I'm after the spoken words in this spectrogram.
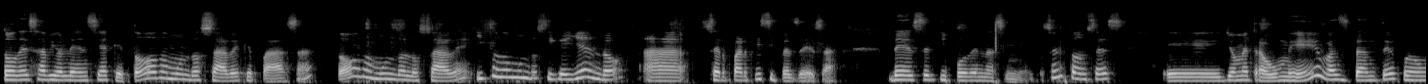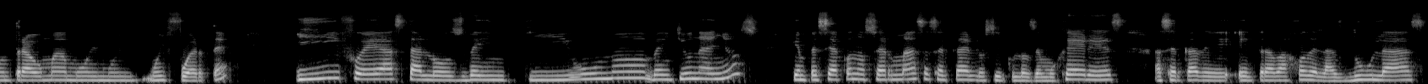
toda esa violencia que todo mundo sabe que pasa, todo mundo lo sabe y todo mundo sigue yendo a ser partícipes de, esa, de ese tipo de nacimientos. Entonces, eh, yo me traumé bastante, fue un trauma muy, muy, muy fuerte. Y fue hasta los 21, 21 años que empecé a conocer más acerca de los círculos de mujeres, acerca del el trabajo de las dulas,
